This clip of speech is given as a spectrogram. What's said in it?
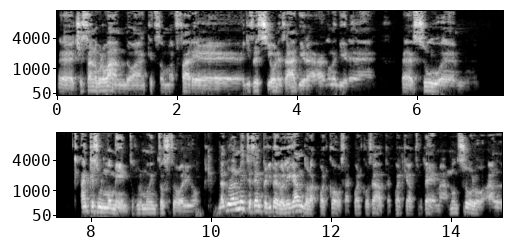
eh, ci stanno provando anche insomma, a fare riflessione, satira, come dire, eh, su, eh, anche sul momento, sul momento storico. Naturalmente, sempre ripeto, legandolo a qualcosa, a qualcos'altro, a qualche altro tema, non solo al,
